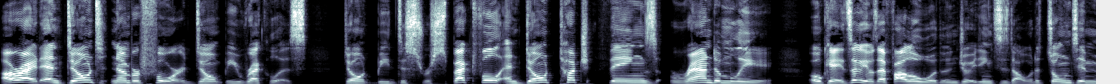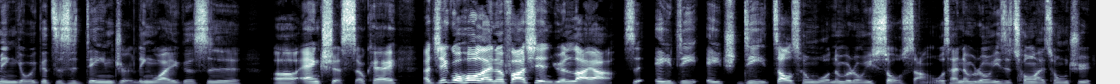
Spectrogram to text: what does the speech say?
All right, and don't number four, don't be reckless, don't be disrespectful, and don't touch things randomly. OK，这个有在 follow 我的，你就一定知道我的中间名有一个字是 danger，另外一个是呃 anxious，OK？那结果后来呢，发现原来啊是 ADHD 造成我那么容易受伤，我才那么容易一直冲来冲去，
